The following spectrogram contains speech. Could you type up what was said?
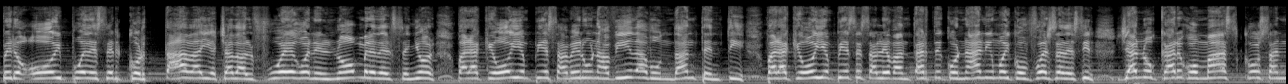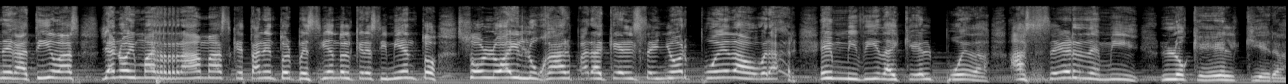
pero hoy puede ser cortada y echada al fuego en el nombre del Señor para que hoy empiece a haber una vida abundante en ti, para que hoy empieces a levantarte con ánimo y con fuerza, decir, ya no cargo más cosas negativas, ya no hay más ramas que están entorpeciendo el crecimiento, solo hay lugar para que el Señor pueda obrar en mi vida y que Él pueda hacer de mí lo que Él quiera.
